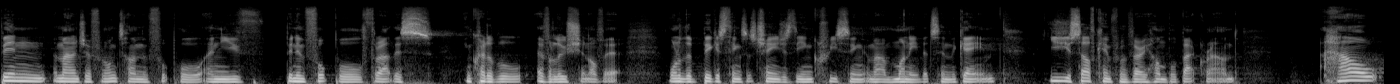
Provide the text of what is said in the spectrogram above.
been a manager for a long time in football, and you've been in football throughout this incredible evolution of it. One of the biggest things that's changed is the increasing amount of money that's in the game. You yourself came from a very humble background. How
